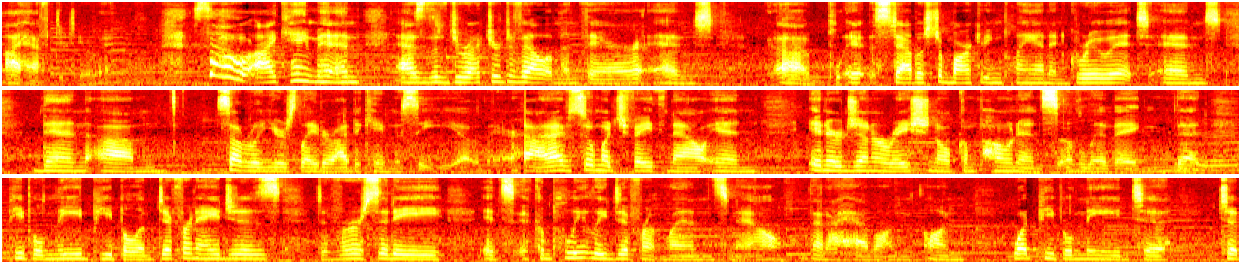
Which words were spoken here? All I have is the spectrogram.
I have to do it." So I came in as the director of development there and uh, established a marketing plan and grew it, and then um, several years later, I became the CEO there. I have so much faith now in intergenerational components of living that mm-hmm. people need people of different ages, diversity. It's a completely different lens now that I have on, on what people need to to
